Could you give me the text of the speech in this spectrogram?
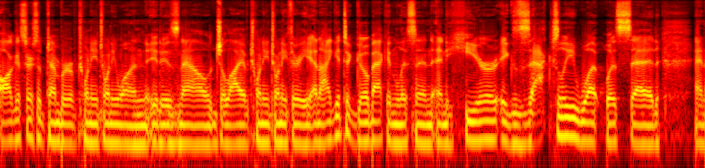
August or September of 2021. It is mm-hmm. now July of 2023. And I get to go back and listen and hear exactly what was said and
